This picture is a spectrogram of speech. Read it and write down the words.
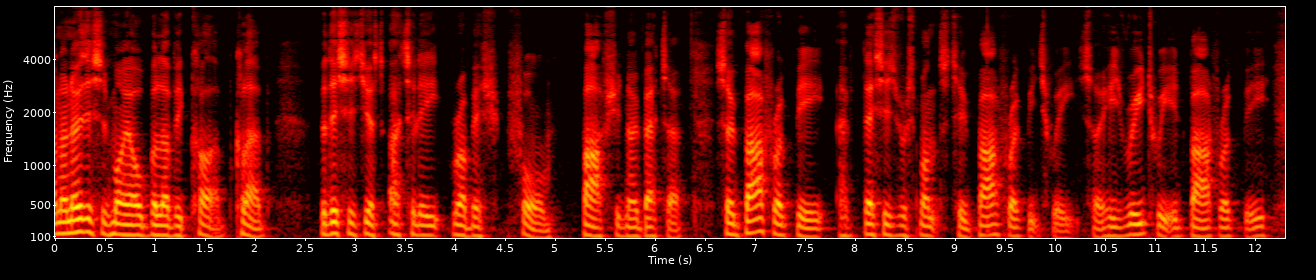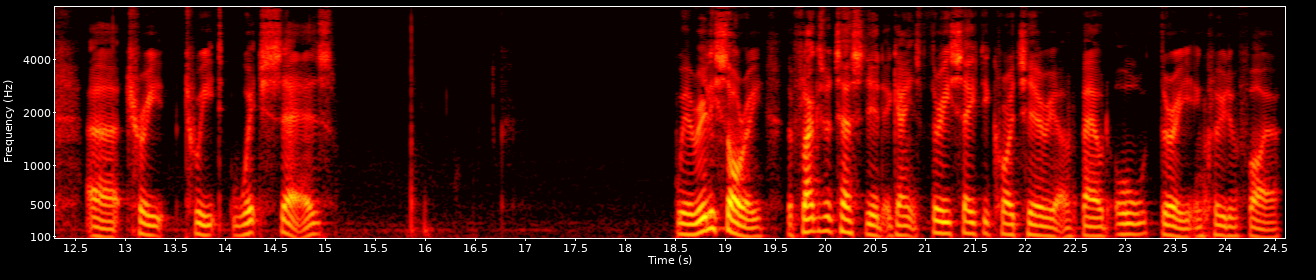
And I know this is my old beloved club, club but this is just utterly rubbish form. Bath should know better. So Bath Rugby, this is response to Bath Rugby tweet. So he's retweeted Bath Rugby uh, tweet, tweet which says, We're really sorry. The flags were tested against three safety criteria and failed all three, including fire.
